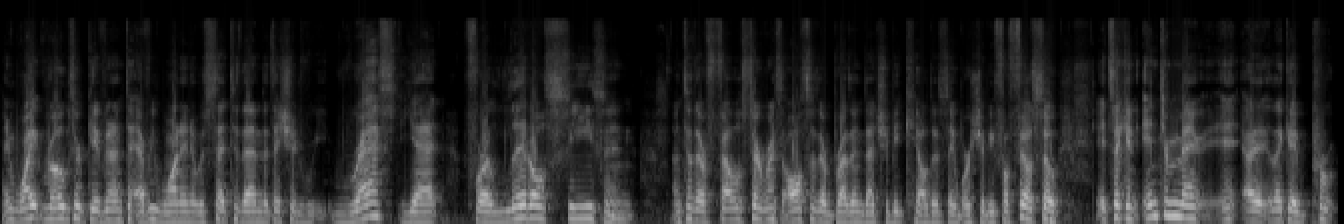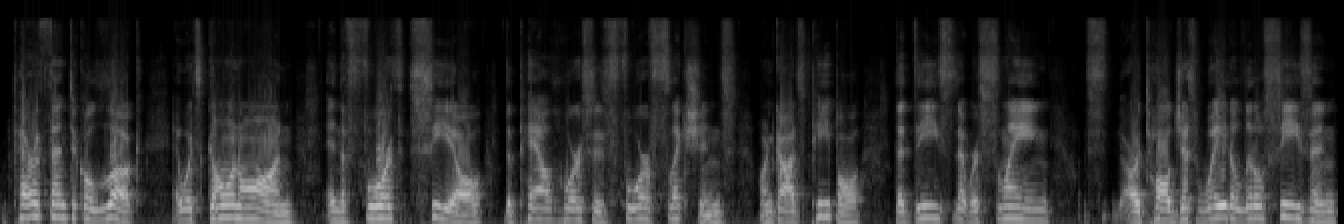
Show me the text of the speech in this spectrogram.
And white robes are given unto every one, and it was said to them that they should rest yet for a little season until their fellow servants, also their brethren that should be killed as they were, should be fulfilled. So it's like an interme- uh, like a parenthetical look at what's going on in the fourth seal, the pale horse's four afflictions on God's people, that these that were slain are told just wait a little season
